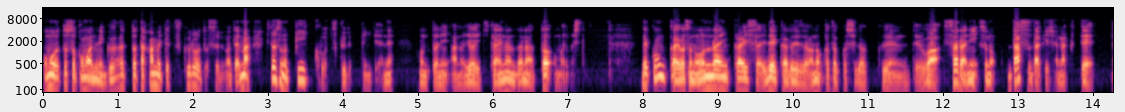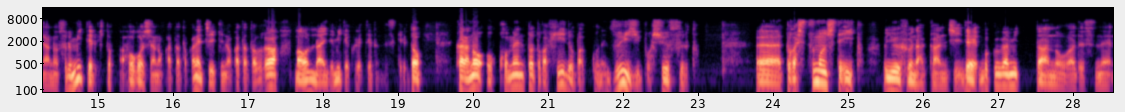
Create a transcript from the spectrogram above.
思うとそこまでにぐーっと高めて作ろうとするので、まあ、一つのピークを作るって意味ではね、本当にあの良い機会なんだなと思いました。で、今回はそのオンライン開催で軽井沢の風越学園では、さらにその出すだけじゃなくて、あの、それ見てる人、保護者の方とかね、地域の方とかが、まあ、オンラインで見てくれてるんですけれど、からのコメントとかフィードバックをね、随時募集すると。えー、とか質問していいというふうな感じで、僕が見たのはですね、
